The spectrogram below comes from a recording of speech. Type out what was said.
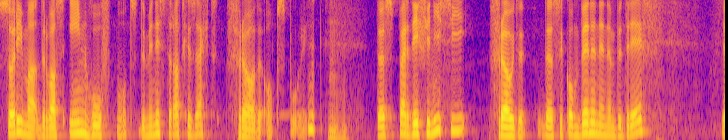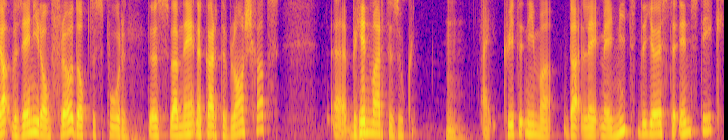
Sorry, maar er was één hoofdmoot. De minister had gezegd fraudeopsporing. Mhm. Dus per definitie fraude. Dus ze komt binnen in een bedrijf. Ja, we zijn hier om fraude op te sporen. Dus we hebben eigenlijk een carte blanche gehad. Eh, begin maar te zoeken. Mhm. Ah, Ik weet het niet, maar dat lijkt mij niet de juiste insteek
